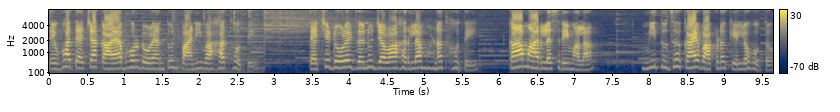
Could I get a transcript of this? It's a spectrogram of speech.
तेव्हा त्याच्या काळ्याभोर डोळ्यांतून पाणी वाहत होते. त्याचे डोळे जणू जवाहरला म्हणत होते का मारलंस रे मला? मी तुझं काय वाकडं केलं होतं?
